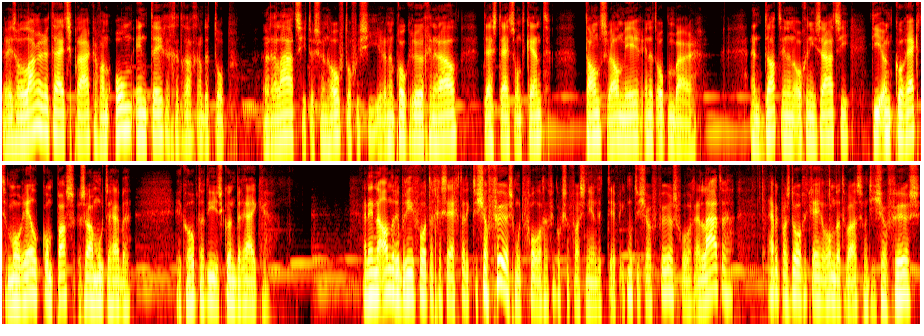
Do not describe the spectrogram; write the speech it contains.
Er is al langere tijd sprake van oninteger gedrag aan de top. Een relatie tussen een hoofdofficier en een procureur-generaal, destijds ontkend, thans wel meer in het openbaar. En dat in een organisatie die een correct moreel kompas zou moeten hebben. Ik hoop dat u iets kunt bereiken. En in een andere brief wordt er gezegd dat ik de chauffeurs moet volgen. Dat vind ik ook zo'n fascinerende tip. Ik moet de chauffeurs volgen. En later heb ik pas doorgekregen waarom dat was. Want die chauffeurs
